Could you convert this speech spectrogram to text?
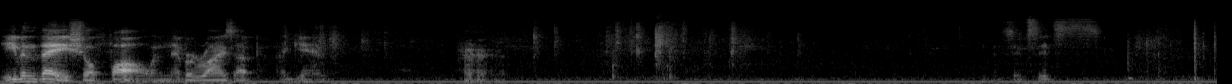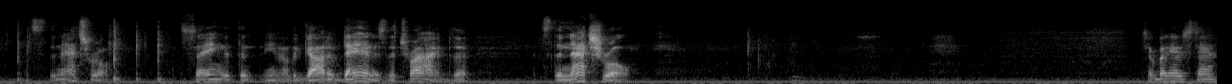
even they shall fall and never rise up again. it's, it's, it's, it's the natural saying that the you know the god of Dan is the tribe. The it's the natural. Does everybody understand?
